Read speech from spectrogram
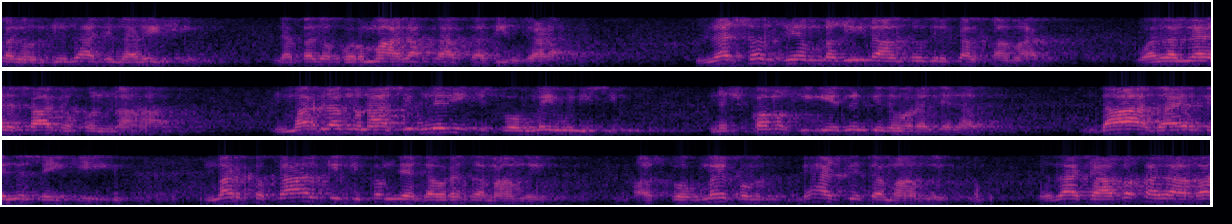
كالعرجوزة چې نری شي لکه د خرما لخته قدیم جړه لشر جیم بغیلا ان تدرک القمر ولا الليل سابق النهار مر له مناسب نه دي چې سپوږمۍ ونیسي نشکمه کیږي دن کې د ورځې نه دا ظاهر کې نه صحیح کیږي مر په کال کې چې کوم دی دوره تمامي او سپوږمۍ په میاشت کې تمامي دا چې هغه خلا هغه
